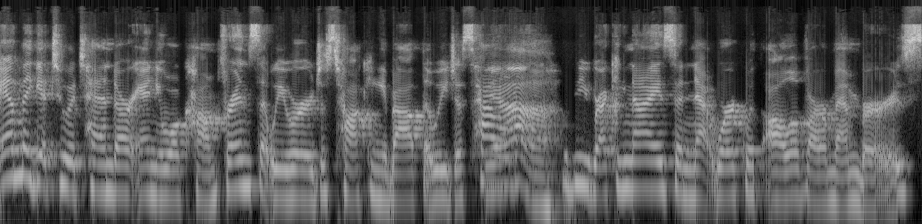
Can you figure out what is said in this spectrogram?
And they get to attend our annual conference that we were just talking about that we just held yeah. to be recognized and network with all of our members.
